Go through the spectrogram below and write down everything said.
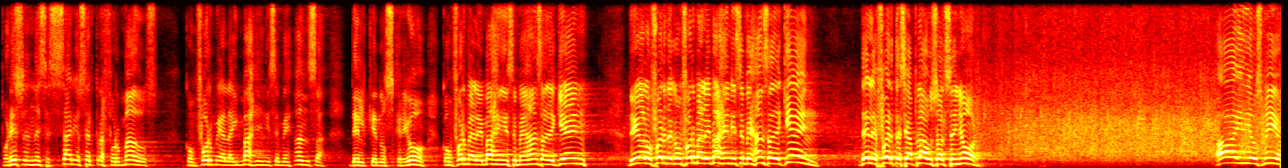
Por eso es necesario ser transformados conforme a la imagen y semejanza del que nos creó. Conforme a la imagen y semejanza de quién. Dígalo fuerte, conforme a la imagen y semejanza de quién. Dele fuerte ese aplauso al Señor. Ay, Dios mío.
